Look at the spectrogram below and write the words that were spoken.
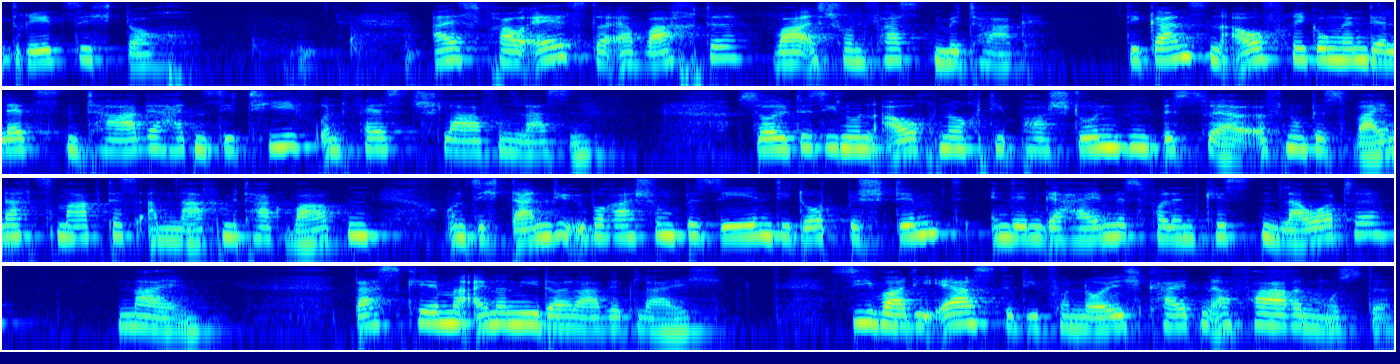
Und sie dreht sich doch. Als Frau Elster erwachte, war es schon fast Mittag. Die ganzen Aufregungen der letzten Tage hatten sie tief und fest schlafen lassen. Sollte sie nun auch noch die paar Stunden bis zur Eröffnung des Weihnachtsmarktes am Nachmittag warten und sich dann die Überraschung besehen, die dort bestimmt in den geheimnisvollen Kisten lauerte? Nein, das käme einer Niederlage gleich. Sie war die Erste, die von Neuigkeiten erfahren musste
